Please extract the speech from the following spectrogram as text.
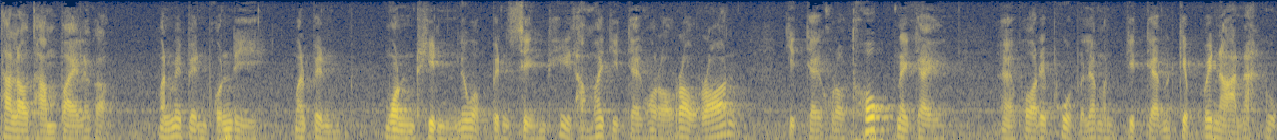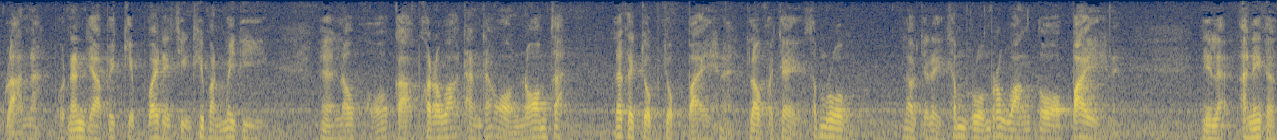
ถ้าเราทำไปแล้วก็มันไม่เป็นผลดี มันเป็น มนทินเรียกว่าเป็นสิ่งที่ทำให้จิตใจของเราเร่าร้อน จิตใจของเราทุกในใจพอได้พูดไปแล้วมันจิตใจมันเก็บไว้นานนะลูกหลานนะเพราะนั้นอย่าไปเก็บไว้ในสิ่งที่มันไม่ดีเราขอกราบคารวะทันทั้งอ่อนน้อมซะแล้วก็จบจบไปนะเราก็ใจสำรวมเราจะได้สำรวมระวังต่อไปนะนี่แหละอันนี้กับ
